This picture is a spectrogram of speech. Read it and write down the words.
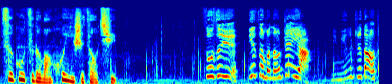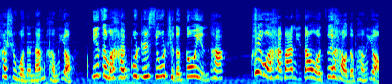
自顾自的往会议室走去。苏子玉，你怎么能这样？你明知道他是我的男朋友，你怎么还不知羞耻的勾引他？亏我还把你当我最好的朋友！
